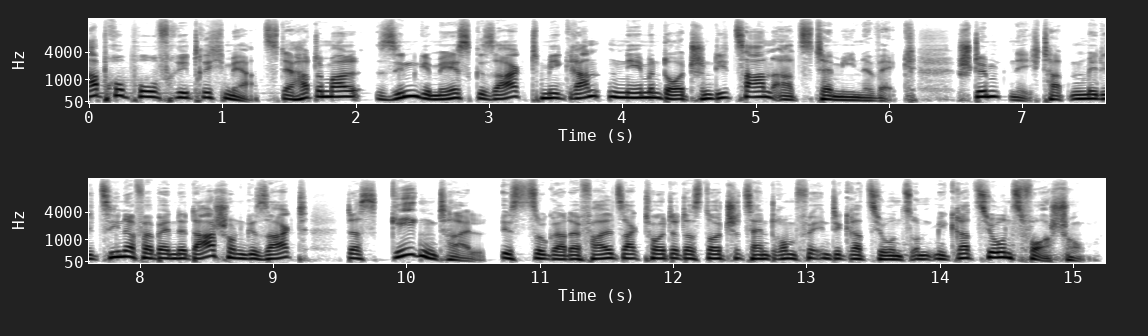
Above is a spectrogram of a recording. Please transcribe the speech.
Apropos Friedrich Merz, der hatte mal sinngemäß gesagt, Migranten nehmen Deutschen die Zahnarzttermine weg. Stimmt nicht, hatten Medizinerverbände da schon gesagt. Das Gegenteil ist sogar der Fall, sagt heute das Deutsche Zentrum für Integrations- und Migrationsforschung.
